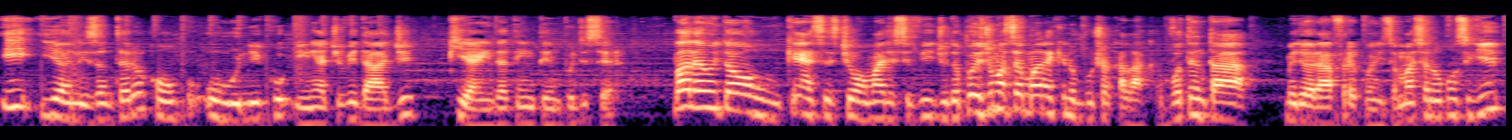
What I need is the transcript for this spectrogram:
e Yannis Antetokounmpo, o único em atividade que ainda tem tempo de ser. Valeu então quem assistiu a mais esse vídeo depois de uma semana aqui no Bucha Calaca. Vou tentar melhorar a frequência, mas se eu não conseguir,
